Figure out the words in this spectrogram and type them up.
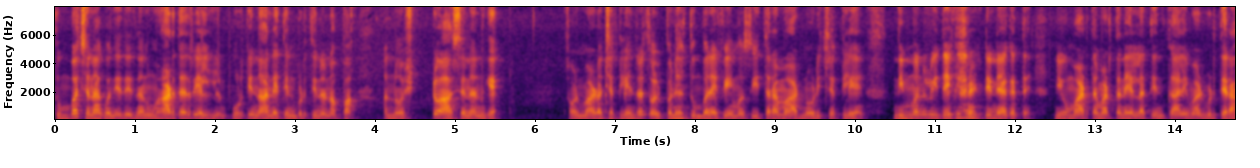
ತುಂಬ ಚೆನ್ನಾಗಿ ಬಂದಿದೆ. ನನಗೆ ಮಾಡ್ತಾ ಇದ್ರೆ ಎಲ್ಲಿ ಪೂರ್ತಿ ನಾನೇ ತಿನ್ಬಿಡ್ತೀನಪ್ಪ ಅನ್ನೋಷ್ಟು ಆಸೆ ನನಗೆ. ಅವಳು ಮಾಡೋ ಚಕ್ಲಿ ಅಂದರೆ ಸ್ವಲ್ಪನೇ ತುಂಬಾ ಫೇಮಸ್ ಈ ಥರ ಮಾಡಿ ನೋಡಿ ಚಕ್ಲಿ ನಿಮ್ಮನೇಲೂ ಇದೇ ಗ್ಯಾರಂಟಿನೇ ಆಗುತ್ತೆ. ನೀವು ಮಾಡ್ತಾ ಮಾಡ್ತಾನೆ ಎಲ್ಲ ತಿಂದು ಖಾಲಿ ಮಾಡಿಬಿಡ್ತೀರಾ?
